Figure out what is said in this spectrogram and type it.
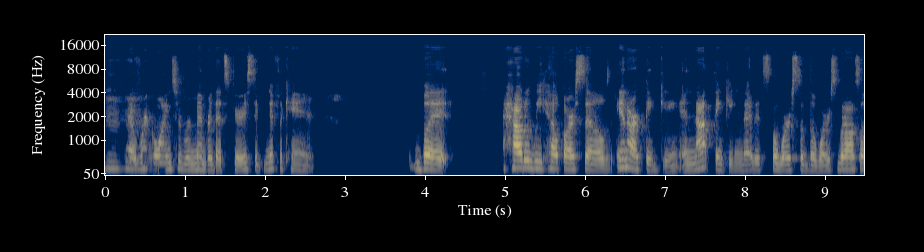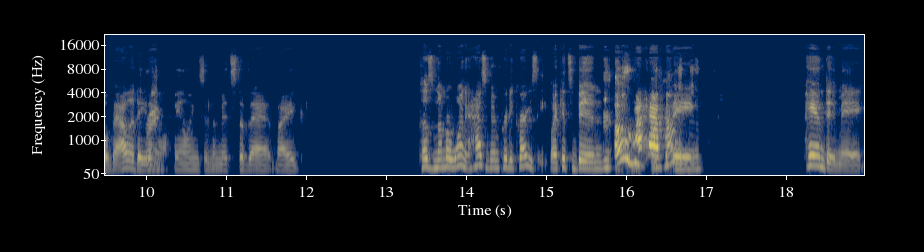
mm-hmm. that we're going to remember that's very significant. But how do we help ourselves in our thinking and not thinking that it's the worst of the worst, but also validating right. our feelings in the midst of that? Like, because number one, it has been pretty crazy. Like, it's been mm, oh, uh-huh. happening, pandemic.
